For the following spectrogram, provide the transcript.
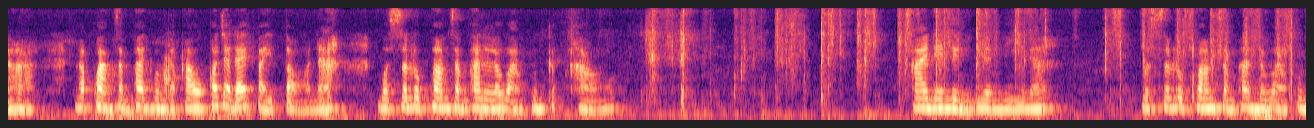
นะคะแล้วความสัมพันธ์คุณกับเขาก็จะได้ไปต่อนะ บทสรุปความสัมพันธ์ระหว่างคุณกับเขา ภายในหนึ่งเดือนนี้นะ บทสรุปความสัมพันธ์ระหว่างคุณ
